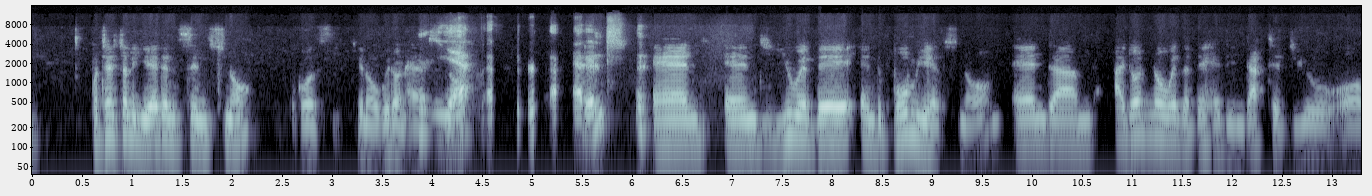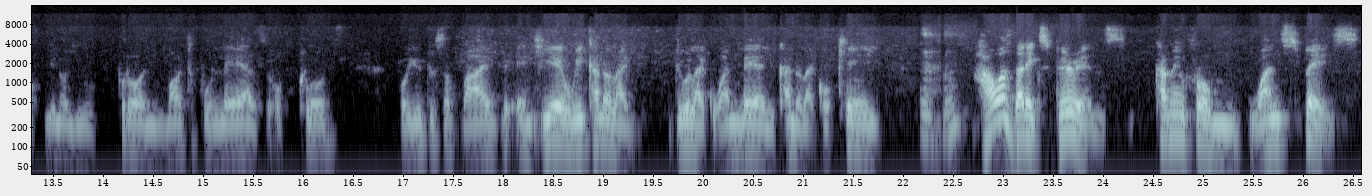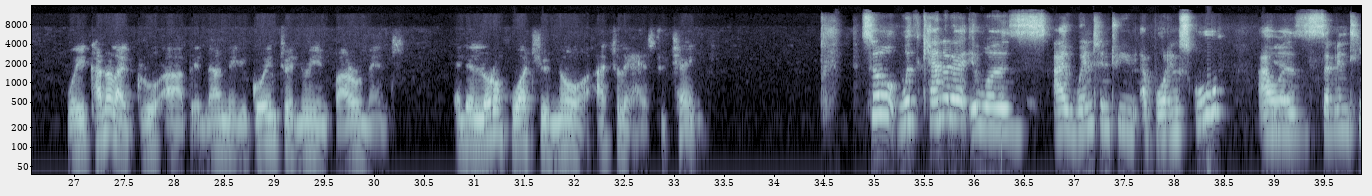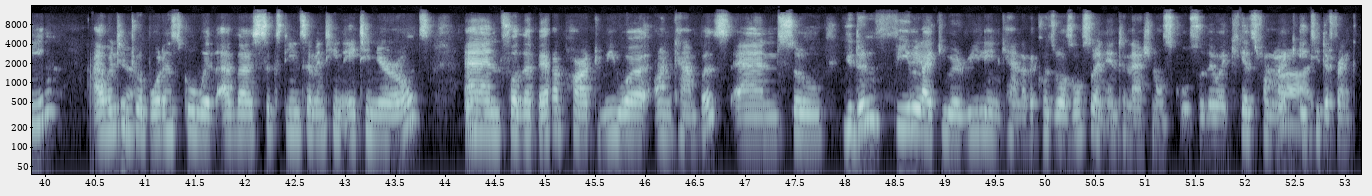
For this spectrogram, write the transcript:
potentially you hadn't seen snow because you know we don't have snow. Yeah, that's true. I hadn't. and and you were there and boom you have snow. And um, I don't know whether they had inducted you or you know you put on multiple layers of clothes for you to survive. And here we kind of like do like one layer, you kind of like okay Mm-hmm. How was that experience coming from one space where you kind of like grew up and then you go into a new environment and a lot of what you know actually has to change? So with Canada, it was, I went into a boarding school. I yeah. was 17 I went yeah. into a boarding school with other 16, 17, 18 year olds. Yeah. And for the better part, we were on campus. And so you didn't feel like you were really in Canada because it was also an international school. So there were kids from like right. 80 different.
